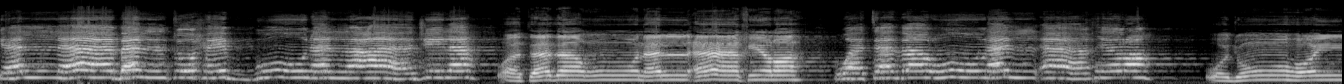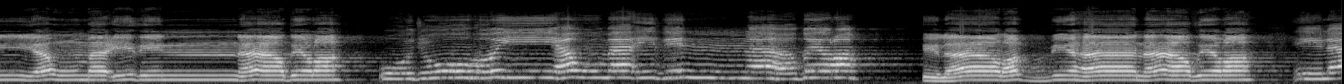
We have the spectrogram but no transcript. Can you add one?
كلا بل تحبون العاجلة وتذرون الآخرة وتذرون الآخرة وجوه يومئذ ناظرة وجوه يومئذ ناظرة إلى ربها ناظرة إلى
